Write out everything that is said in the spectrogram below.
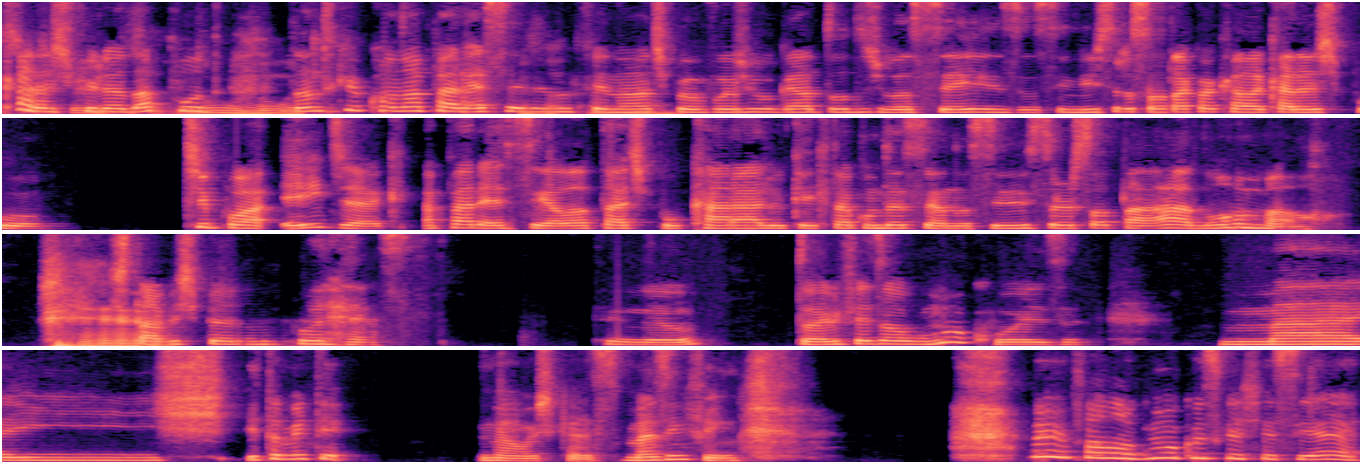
Cara, de filha da tem puta. um Tanto aqui. que quando aparece ele no final, tipo, eu vou julgar todos vocês, o sinistro só tá com aquela cara, tipo. Tipo, a Ajax aparece e ela tá, tipo, caralho, o que que tá acontecendo? O sinistro só tá, ah, normal. Estava esperando por essa. Entendeu? Então ele fez alguma coisa. Mas. E também tem. Não, esquece. Mas enfim. Ia falar alguma coisa que eu esqueci. É,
